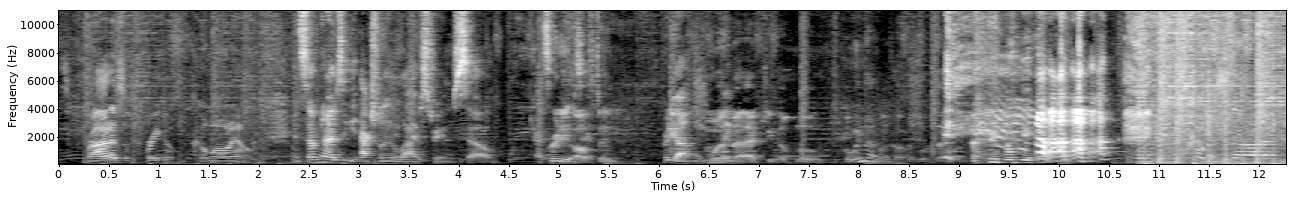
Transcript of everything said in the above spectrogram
It's Fridays with Frigo. Come on out. And sometimes he actually live streams, so that's Pretty amazing. often. Pretty often. More than Like- I actually upload. But we're not gonna talk about that.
